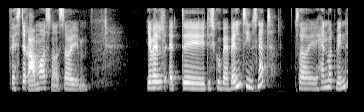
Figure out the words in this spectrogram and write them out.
faste rammer og sådan noget. Så øh, jeg valgte, at øh, det skulle være valentins nat, så øh, han måtte vente,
